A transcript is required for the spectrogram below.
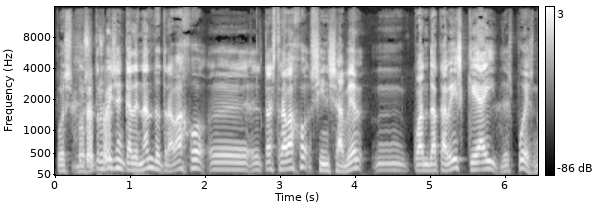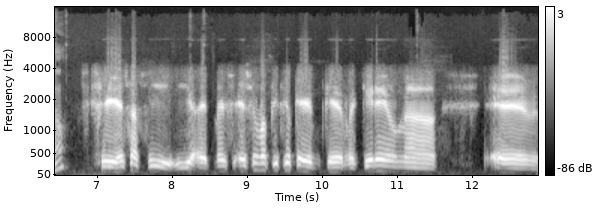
Pues vosotros vais encadenando trabajo eh, tras trabajo sin saber mm, cuando acabéis qué hay después, ¿no? Sí, es así. Y eh, es, es un oficio que, que requiere una eh,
